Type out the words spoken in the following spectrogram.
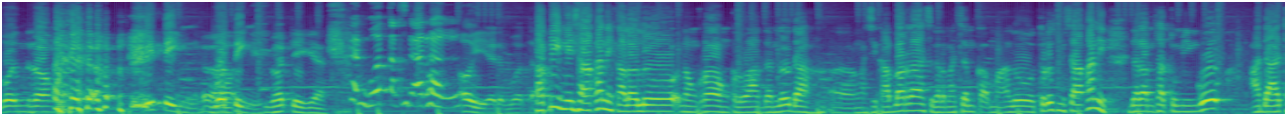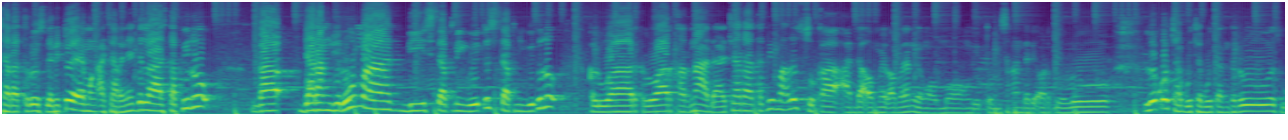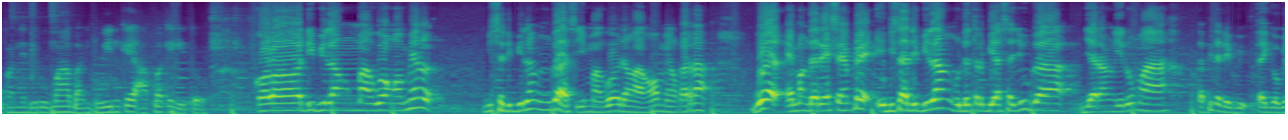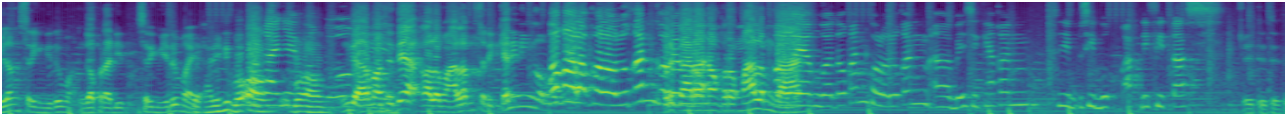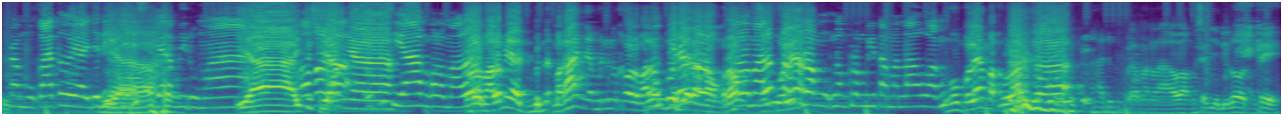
gondrong, keriting, goting. Goting ya. Kan botak sekarang. Oh iya ada botak. Tapi misalkan nih kalau lu nongkrong keluar dan lu udah eh, ngasih kabar lah segala macam ke emak lu. Terus misalkan nih dalam satu minggu ada acara terus dan itu emang acaranya jelas. Tapi lu nggak jarang di rumah di setiap minggu itu setiap minggu itu lu keluar keluar karena ada acara. Tapi mak lu suka ada omel-omelan gak ngomong gitu. Misalkan dari ortu lu, lu kok cabut-cabutan terus bukannya di rumah bantuin kayak apa kayak gitu. Kalau dibilang mak gua ngomel bisa dibilang enggak sih mak gua udah nggak ngomel. Karena gue emang dari SMP eh, bisa dibilang udah terbiasa juga jarang di rumah. Tapi tadi tadi gue bilang sering di rumah nggak pernah di, sering di rumah Ya, ya kali ini bohong, Makanya bohong. enggak maksudnya kalau malam sering kan ini ngomong Oh kalau kalau lu kan kalau perkara gua- nongkrong malam Kalau kan? yang gua tau kan kalau lu kan eh, basicnya kan si- sibuk aktivitas Tuh, tuh, tuh. pramuka tuh ya. Jadi jadi jarang di rumah. ya itu Oh, siangnya Itu siang kalau malam. kalau malam ya bener makanya bener kalau malam gua gue jarang nongkrong Kalau malam ngumpulnya nongkrong nongkrong di Taman Lawang. ngumpulnya sama keluarga aduh taman lawang saya jadi lonte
